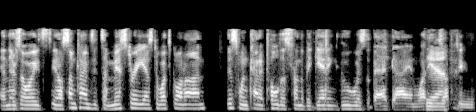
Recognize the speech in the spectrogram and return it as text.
And there's always, you know, sometimes it's a mystery as to what's going on. This one kind of told us from the beginning who was the bad guy and what he was up to.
